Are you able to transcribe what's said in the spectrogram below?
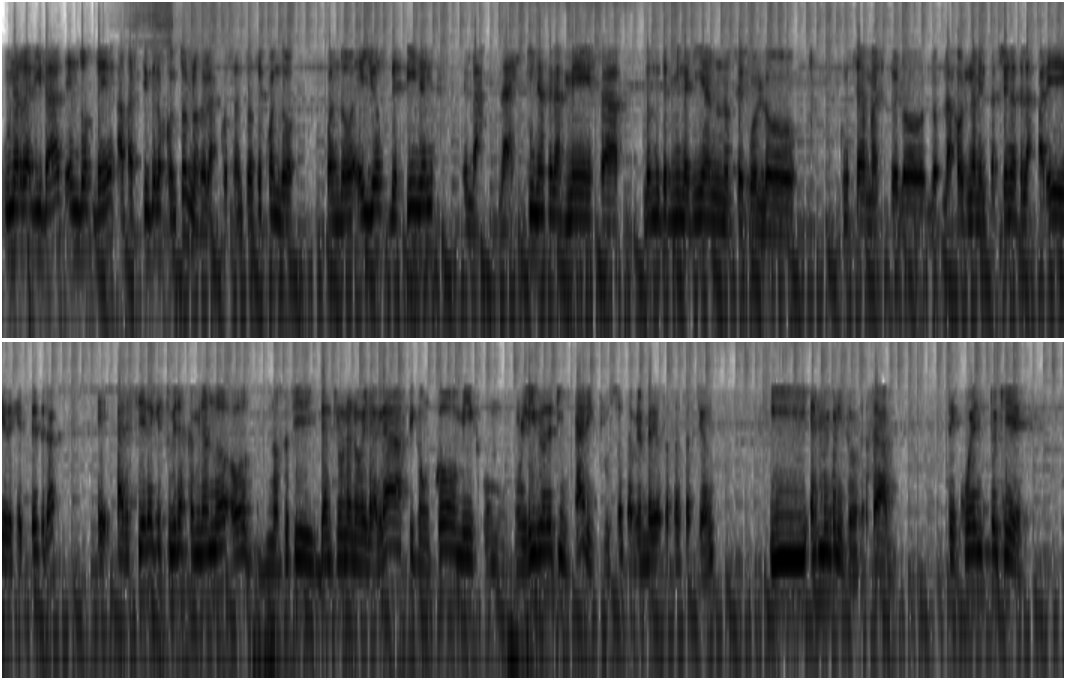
una realidad en 2D a partir de los contornos de las cosas. Entonces cuando, cuando ellos definen las, las esquinas de las mesas, dónde terminarían, no sé, por lo ¿cómo se llama esto? las ornamentaciones de las paredes, etcétera, eh, pareciera que estuvieras caminando, o no sé si dentro de una novela gráfica, un cómic, un, libro de pintar incluso, también me dio esa sensación. Y es muy bonito. O sea, te cuento que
